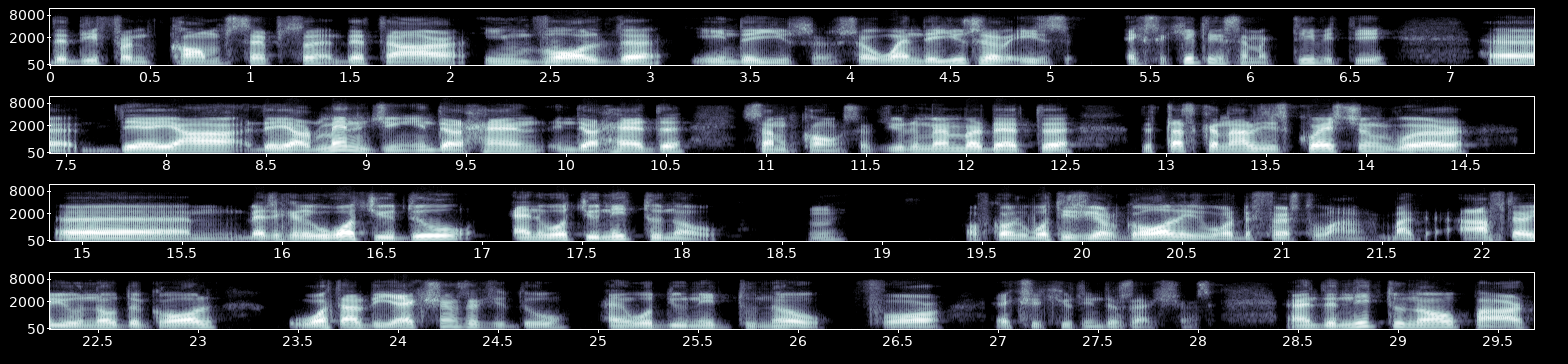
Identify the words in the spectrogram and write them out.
the different concepts that are involved in the user. So when the user is executing some activity, uh, they are they are managing in their hand in their head some concepts. You remember that uh, the task analysis questions were um, basically what you do and what you need to know. Hmm? Of course, what is your goal is what the first one. But after you know the goal, what are the actions that you do and what you need to know for executing those actions. And the need to know part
